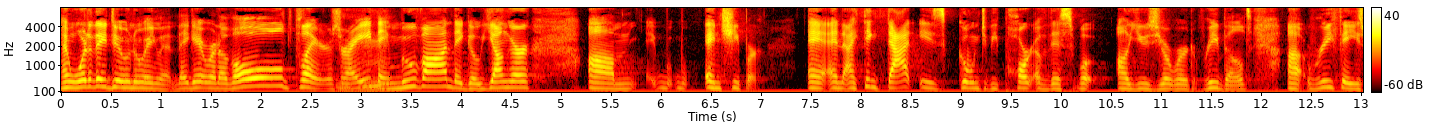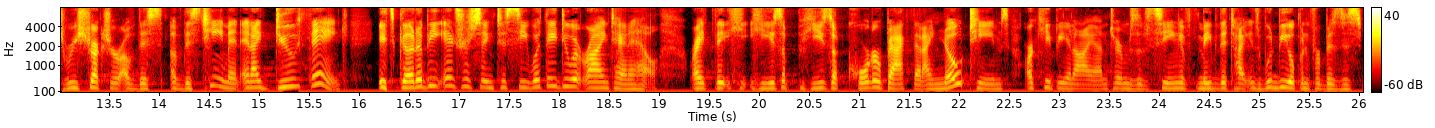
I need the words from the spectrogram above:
And what do they do in New England? They get rid of old players, right? Mm-hmm. They move on, they go younger um, and cheaper. And, and, I think that is going to be part of this. What I'll use your word, rebuild, uh, rephase, restructure of this of this team. And and I do think it's to be interesting to see what they do at Ryan Tannehill right? That he, he's a he's a quarterback that I know teams are keeping an eye on in terms of seeing if maybe the Titans would be open for business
